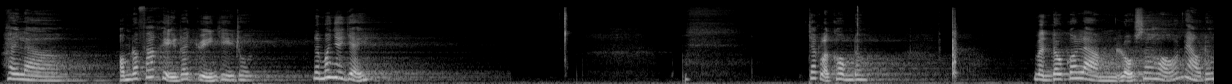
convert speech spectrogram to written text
Hay là Ông đã phát hiện ra chuyện gì rồi? Nên mới như vậy? Chắc là không đâu. Mình đâu có làm lộ sơ hở nào đâu.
